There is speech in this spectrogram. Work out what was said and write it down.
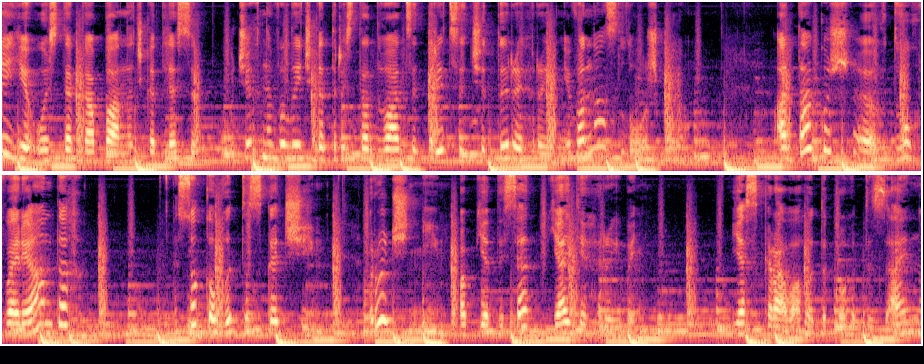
є ось така баночка для сипучих, невеличка 320 34 гривні. Вона з ложкою. А також е, в двох варіантах соковитискачі. Ручні по 55 гривень. Яскравого такого дизайну.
